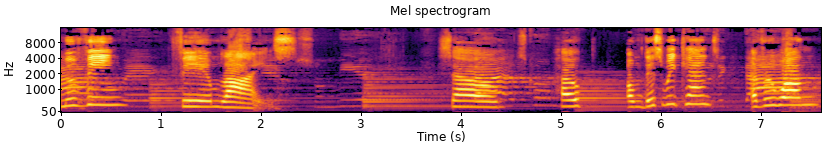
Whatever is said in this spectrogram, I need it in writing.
moving film lines. So, hope on this weekend everyone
